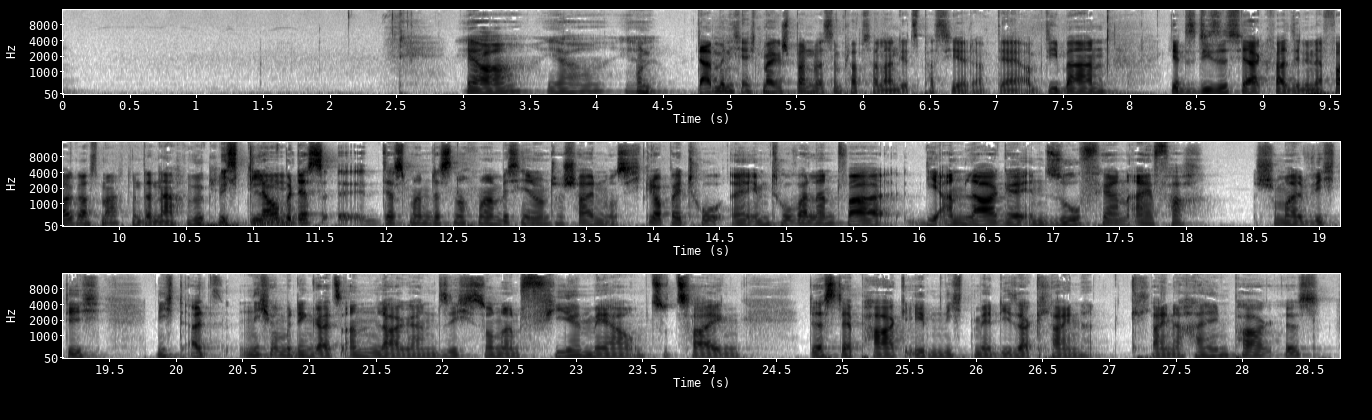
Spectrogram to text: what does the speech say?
Ja, ja, ja. Und da bin ich echt mal gespannt, was im Plopsaland jetzt passiert. Ob, der, ob die Bahn jetzt dieses Jahr quasi den Erfolg ausmacht und danach wirklich. ich glaube, dass, äh, dass man das nochmal ein bisschen unterscheiden muss. Ich glaube, bei to äh, im Toverland war die Anlage insofern einfach schon mal wichtig, nicht, als, nicht unbedingt als Anlage an sich, sondern vielmehr, um zu zeigen, dass der Park eben nicht mehr dieser klein, kleine Hallenpark ist,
